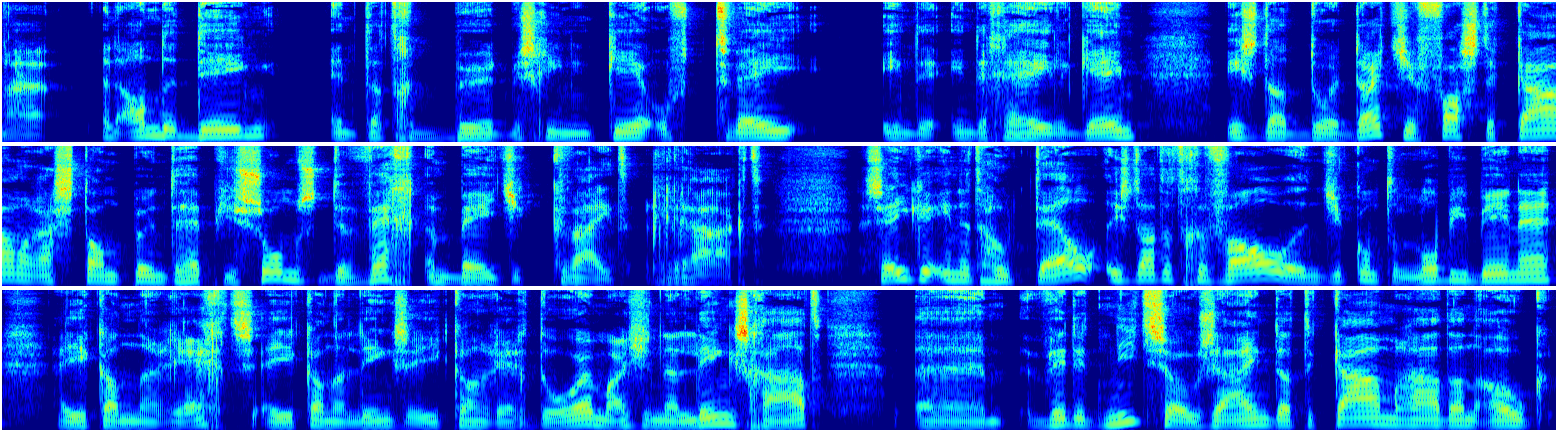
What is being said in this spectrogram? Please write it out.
Uh, een ander ding, en dat gebeurt misschien een keer of twee in de, in de gehele game, is dat doordat je vaste camera standpunten hebt, je soms de weg een beetje kwijt raakt. Zeker in het hotel is dat het geval. Je komt de lobby binnen en je kan naar rechts en je kan naar links en je kan rechtdoor. Maar als je naar links gaat, uh, wil het niet zo zijn dat de camera dan ook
